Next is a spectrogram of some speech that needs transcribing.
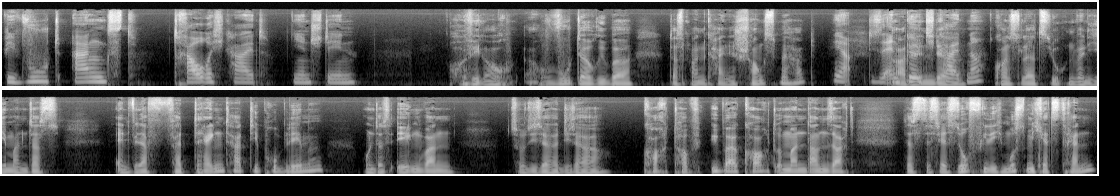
wie Wut, Angst, Traurigkeit, die entstehen. Häufig auch, auch Wut darüber, dass man keine Chance mehr hat. Ja, diese Endgültigkeit, ne? Konstellation, wenn jemand das entweder verdrängt hat, die Probleme, und dass irgendwann so dieser, dieser Kochtopf überkocht und man dann sagt, das ist jetzt so viel, ich muss mich jetzt trennen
